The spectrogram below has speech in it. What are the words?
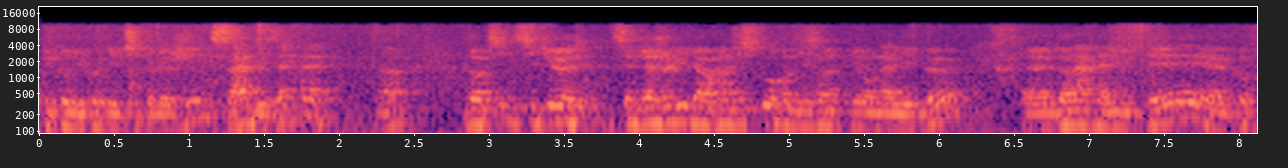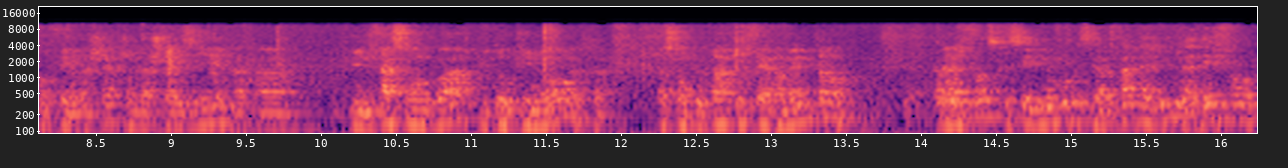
plutôt, du côté psychologique, ça a des effets. Hein. Donc, si, tu veux, c'est bien joli d'avoir un discours en disant qu'on a les deux. Dans la réalité, quand on fait une recherche, on doit choisir une façon de voir plutôt qu'une autre, parce qu'on ne peut pas tout faire en même temps. Ah, je pense que c'est nouveau, c'est un paradigme à défendre.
